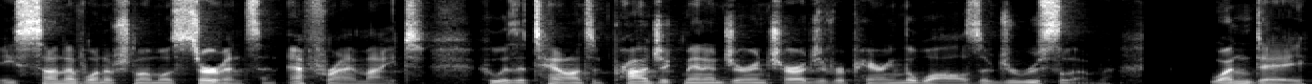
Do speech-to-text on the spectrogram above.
a son of one of Shlomo's servants, an Ephraimite, who was a talented project manager in charge of repairing the walls of Jerusalem. One day,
